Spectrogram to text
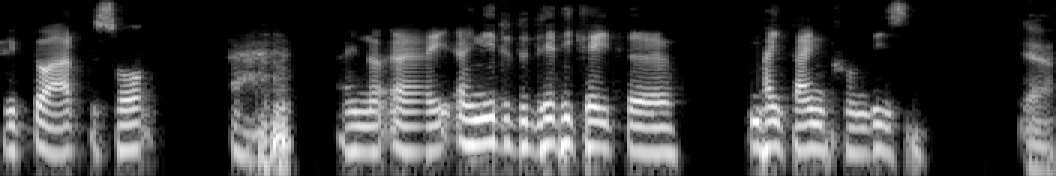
crypto art, so I, know, I, I needed to dedicate my time from this. Yeah.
